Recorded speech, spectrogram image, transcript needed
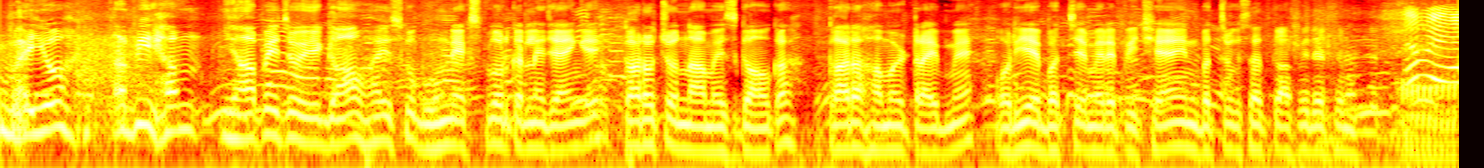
भाइयों, अभी हम यहाँ पे जो ये गाँव है, इसको घूमने एक्सप्लोर करने जाएँगे। कारोचो नाम है इस गाँव का कारा हमर ट्राइब में। और ये बच्चे मेरे पीछे हैं, इन बच्चों के साथ काफ़ी देर से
